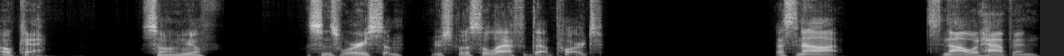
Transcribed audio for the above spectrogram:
Okay. Some of you this is worrisome. You're supposed to laugh at that part. That's not. It's not what happened.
